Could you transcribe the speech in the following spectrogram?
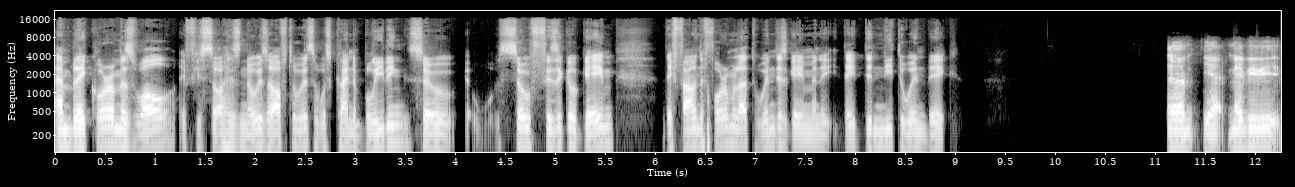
and Blake Corum as well. If you saw his nose afterwards, it was kind of bleeding. So so physical game they found a formula to win this game, and they didn't need to win big. Um, yeah, maybe we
